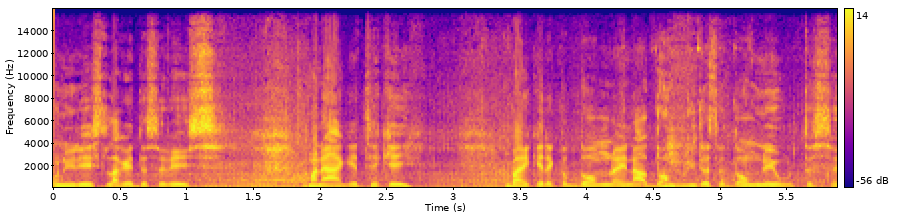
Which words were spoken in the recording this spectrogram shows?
উনি রেস লাগাইতেছে রেস মানে আগে থেকেই বাইকের একটা দম নেয় না, দম নিতেছে, দম নিয়ে উঠতেছে।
